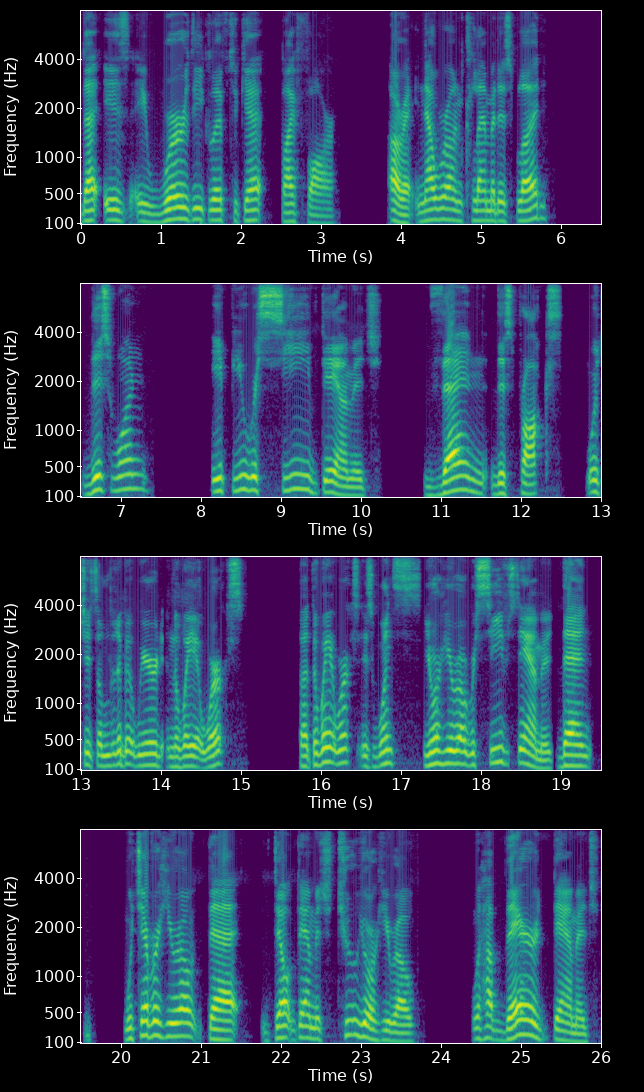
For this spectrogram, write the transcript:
That is a worthy glyph to get by far. Alright, now we're on Calamitous Blood. This one, if you receive damage, then this procs, which is a little bit weird in the way it works. But the way it works is once your hero receives damage, then whichever hero that dealt damage to your hero will have their damage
